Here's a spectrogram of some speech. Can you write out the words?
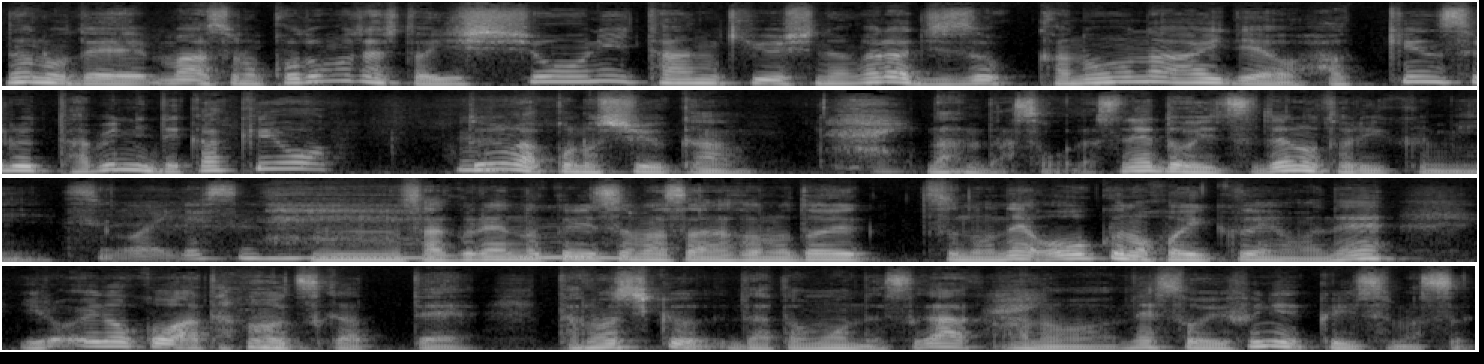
なので、まあ、その子どもたちと一緒に探求しながら持続可能なアイデアを発見する旅に出かけようというのがこの習慣はい。なんだそうですね、ドイツでの取り組み。すごいですね。うん、昨年のクリスマスはそのドイツのね多くの保育園はねいろいろこう頭を使って楽しくだと思うんですが、あのね、そういうふうにクリスマス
